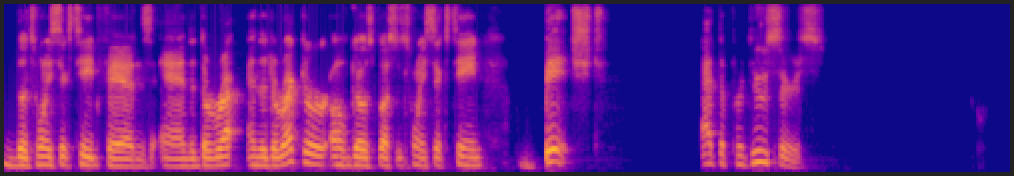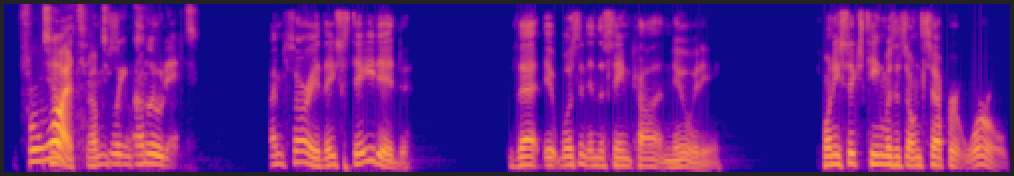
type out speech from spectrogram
the 2016 fans and the direct and the director of Ghostbusters 2016 bitched at the producers For To- what? I'm, to s- I'm- include it. I'm sorry, they stated that it wasn't in the same continuity. 2016 was its own separate world.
